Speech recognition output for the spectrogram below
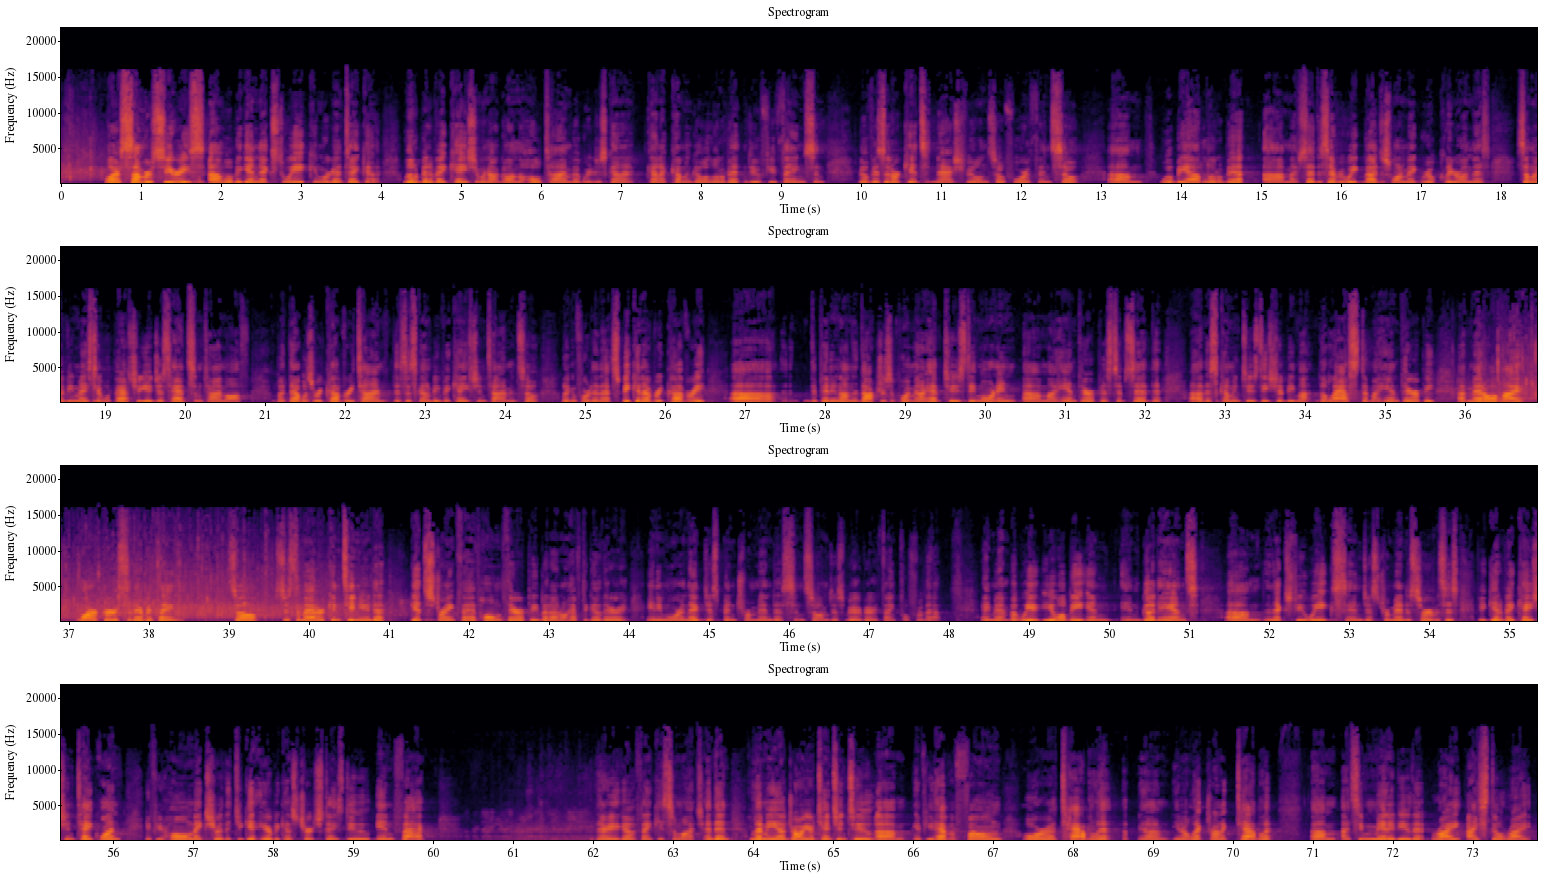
Well, our summer series um, will begin next week, and we're going to take a little bit of vacation. We're not gone the whole time, but we're just kind of kind of come and go a little bit and do a few things and go visit our kids in Nashville and so forth. And so um, we'll be out a little bit. Um, I've said this every week, but I just want to make real clear on this. Some of you may say, "Well, Pastor, you just had some time off." But that was recovery time. This is going to be vacation time, and so looking forward to that. Speaking of recovery, uh, depending on the doctor's appointment I have Tuesday morning, uh, my hand therapists have said that uh, this coming Tuesday should be my, the last of my hand therapy. I've met all my markers and everything, so it's just a matter of continuing to get strength. I have home therapy, but I don't have to go there anymore, and they've just been tremendous, and so I'm just very, very thankful for that. Amen. But we, you will be in, in good hands um, the next few weeks and just tremendous services. If you get a vacation, take one. If you're home, make sure that you get here because church days do, in fact, there you go. Thank you so much. And then let me uh, draw your attention to um, if you have a phone or a tablet, uh, you know, electronic tablet. Um, I see many of you that write. I still write.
